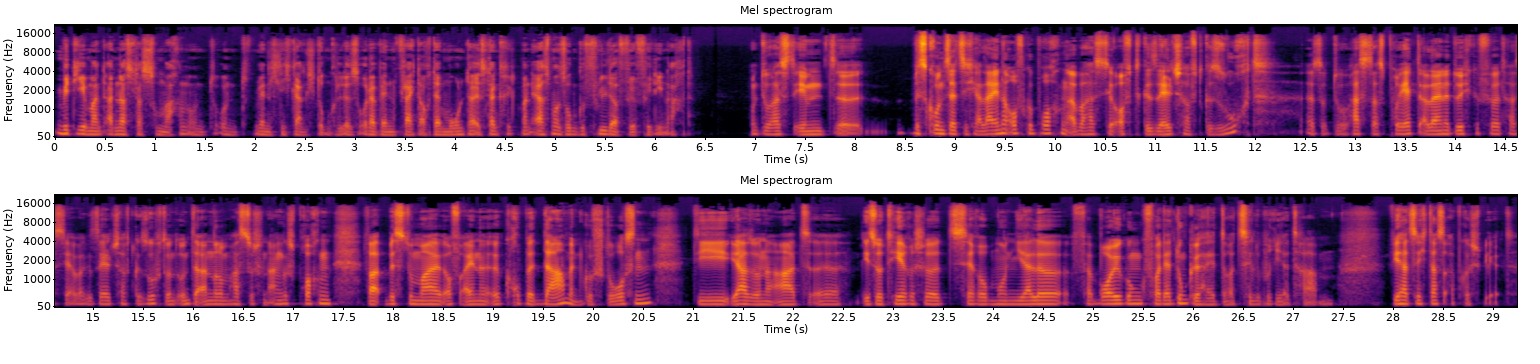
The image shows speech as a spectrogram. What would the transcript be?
mit jemand anders das zu machen und, und wenn es nicht ganz dunkel ist oder wenn vielleicht auch der Mond da ist, dann kriegt man erstmal so ein Gefühl dafür für die Nacht. Und du hast eben, äh, bist grundsätzlich alleine aufgebrochen, aber hast dir oft Gesellschaft gesucht. Also du hast das Projekt alleine durchgeführt, hast dir aber Gesellschaft gesucht und unter anderem hast du schon angesprochen, war, bist du mal auf eine äh, Gruppe Damen gestoßen, die ja so eine Art äh, esoterische, zeremonielle Verbeugung vor der Dunkelheit dort zelebriert haben. Wie hat sich das abgespielt?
